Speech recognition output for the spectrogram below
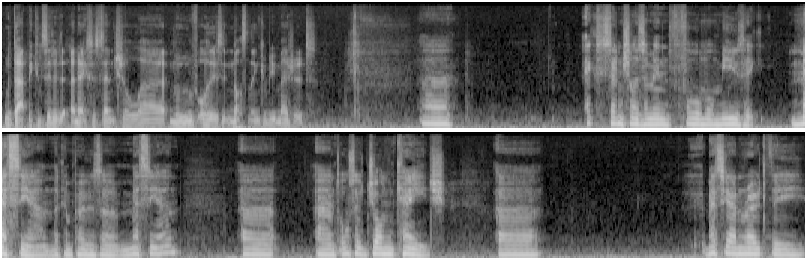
would that be considered an existential uh, move, or is it not something that can be measured? Uh, existentialism in formal music. Messiaen, the composer Messiaen, uh, and also John Cage. Uh, Messiaen wrote the.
